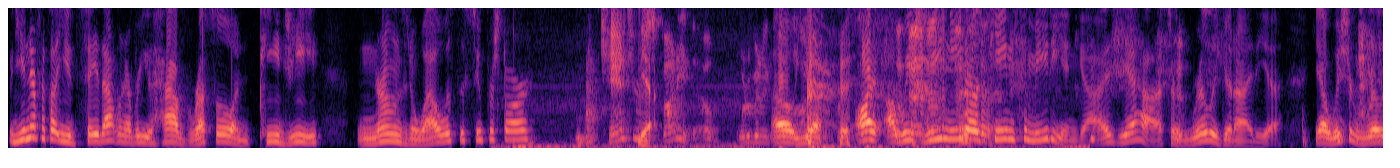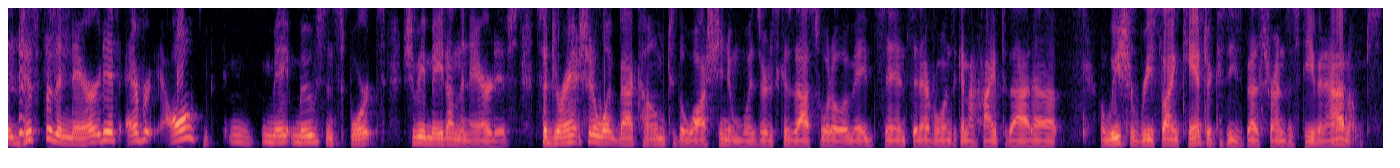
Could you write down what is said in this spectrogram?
You never thought you'd say that whenever you have Russell and PG. Nerlens Noel was the superstar. Kanter's Yeah. funny though. Would have been a good Oh line yeah, for- All right, uh, we we need our team comedian guys. Yeah, that's a really good idea. Yeah, we should really just for the narrative. Every all ma- moves in sports should be made on the narratives. So Durant should have went back home to the Washington Wizards because that's what would have made sense, and everyone's gonna hype that up. And we should re-sign Kanter because he's best friends with Steven Adams.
